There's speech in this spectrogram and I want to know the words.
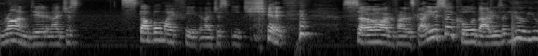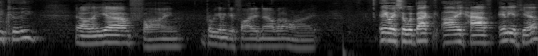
run, dude, and I just stumble my feet, and I just eat shit so hard in front of this guy. And he was so cool about it. He was like, "Yo, you okay?" And I was like, "Yeah, I'm fine. I'm probably gonna get fired now, but I'm alright." Anyway, so we're back. I have Elliot here.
